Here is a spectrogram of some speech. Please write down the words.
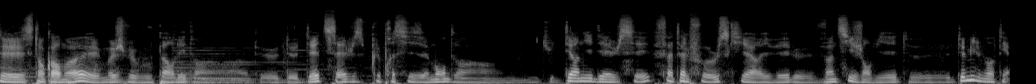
C'est encore moi, et moi je vais vous parler de, de Dead Cells, plus précisément du dernier DLC, Fatal Falls, qui est arrivé le 26 janvier de 2021.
